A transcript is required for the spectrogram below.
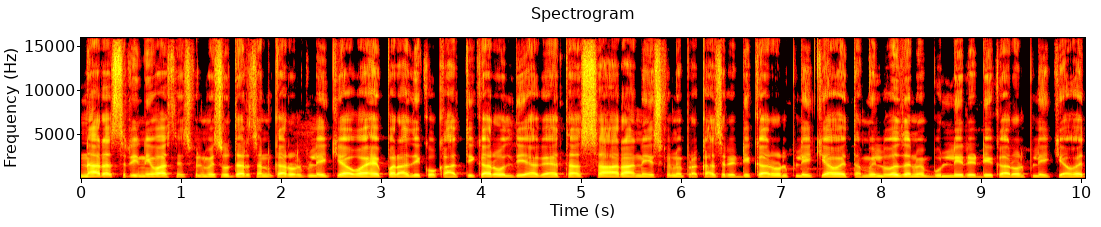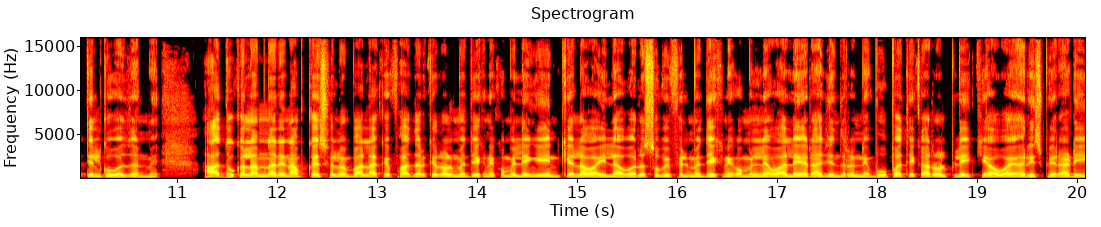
नारद श्रीनिवास ने इस फ़िल्म में सुदर्शन का रोल प्ले किया हुआ है पराधी को कार्तिक का रोल दिया गया था, सारा ने इस फ़िल्म में प्रकाश रेड्डी का रोल प्ले किया हुआ है, तमिल वर्जन में बुल्ली रेड्डी का रोल प्ले किया हुआ है, तेलुगु वर्जन में। आदू कलाम नरेन आपको इस फ़िल्म में बाला के फादर के रोल में देखने को मिलेंगे। इनके अलावा इला वरसु भी फ़िल्म में देखने को मिलने वाले राजेंद्र ने भूपति का रोल प्ले किया हुआ है। हरीश पिराड़ी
